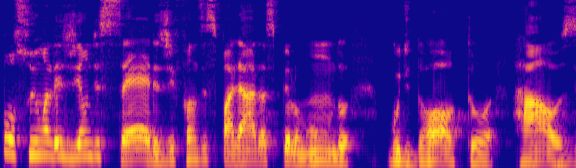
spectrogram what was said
possui uma legião de séries de fãs espalhadas pelo mundo, Good Doctor, House,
